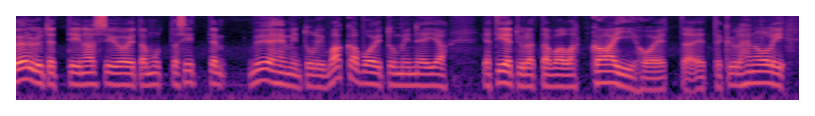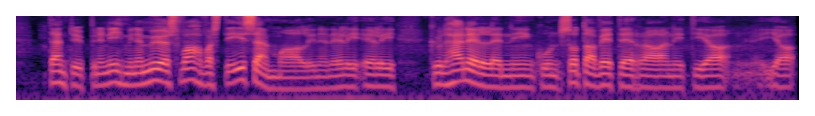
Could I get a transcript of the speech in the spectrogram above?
pöllytettiin asioita, mutta sitten myöhemmin tuli vakavoituminen ja, ja tietyllä tavalla kaiho, että, että kyllähän oli tämän tyyppinen ihminen myös vahvasti isänmaallinen, eli, eli kyllä hänelle niin kuin sotaveteraanit ja, ja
